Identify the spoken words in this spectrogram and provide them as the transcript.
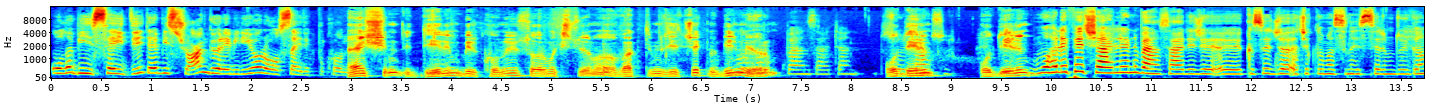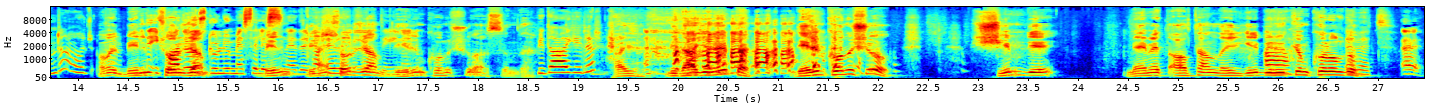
olabilseydi de biz şu an görebiliyor olsaydık bu konuyu. Ben şimdi derin bir konuyu sormak istiyorum ama vaktimiz yetecek mi bilmiyorum. Ben zaten o derin O derin Bir muhalefet şerhlerini ben sadece e, kısaca açıklamasını isterim Duygu Hanım'dan ama, ama benim bir de ifade soracağım özgürlüğü meselesine benim, de benim evet, soracağım değinelim. derin konu şu aslında. bir daha gelir. Hayır bir daha gelelim de derin konu şu. Şimdi Mehmet Altan'la ilgili bir Ah, hüküm kuruldu. Evet. Evet.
